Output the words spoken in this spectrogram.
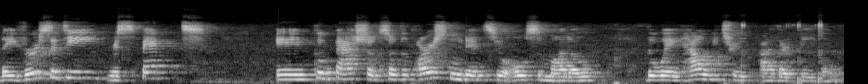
diversity, respect, and compassion so that our students will also model the way how we treat other people.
